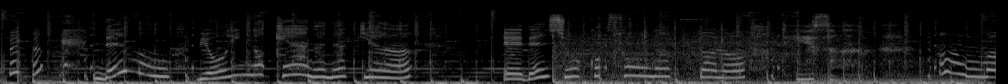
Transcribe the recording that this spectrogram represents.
でも病院のケアがなきゃ。エデン症候そうなったら。リエさん。うんもう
